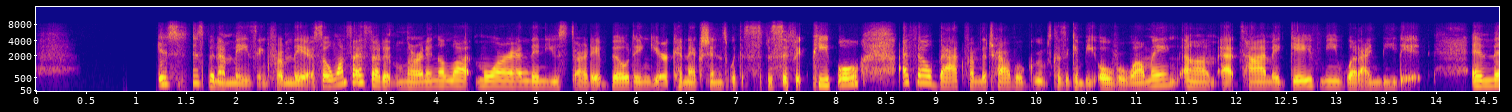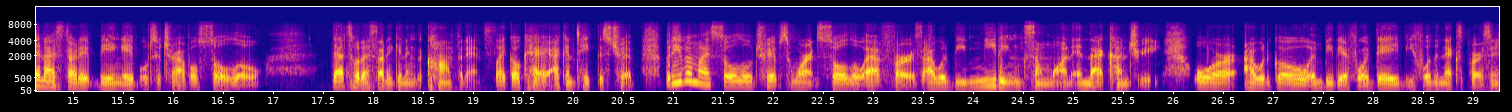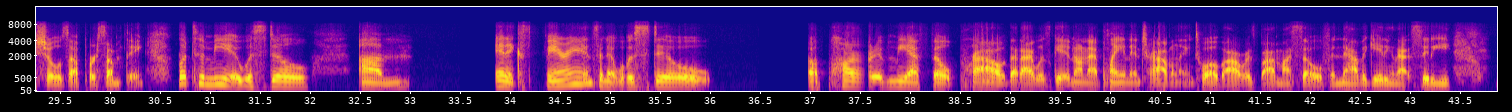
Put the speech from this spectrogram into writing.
it's just been amazing from there. So once I started learning a lot more and then you started building your connections with specific people, I fell back from the travel groups because it can be overwhelming um, at time. It gave me what I needed. And then I started being able to travel solo that's when I started getting the confidence like, okay, I can take this trip. But even my solo trips weren't solo at first. I would be meeting someone in that country, or I would go and be there for a day before the next person shows up or something. But to me, it was still um, an experience and it was still a part of me, I felt proud that I was getting on that plane and traveling 12 hours by myself and navigating that city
